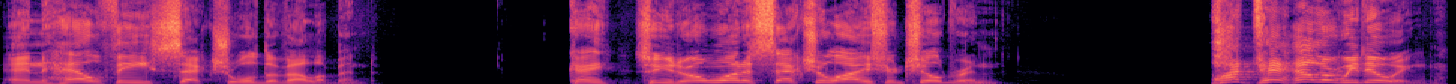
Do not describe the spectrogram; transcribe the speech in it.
and healthy sexual development. Okay, so you don't want to sexualize your children. What the hell are we doing?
